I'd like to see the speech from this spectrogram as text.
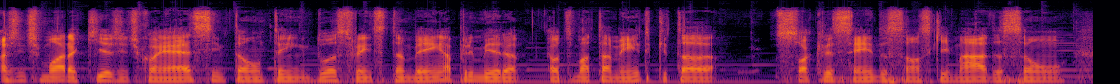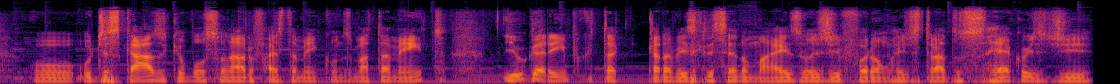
a gente mora aqui, a gente conhece, então tem duas frentes também. A primeira é o desmatamento, que está só crescendo, são as queimadas, são o, o, descaso que o Bolsonaro faz também com o desmatamento. E o garimpo, que está cada vez crescendo mais. Hoje foram registrados recordes de,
